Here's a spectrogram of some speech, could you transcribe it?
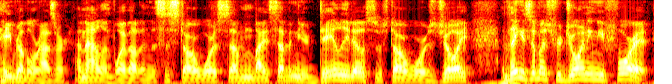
Hey, Rebel Rouser. I'm Allen Voivod, and this is Star Wars 7 by 7 your daily dose of Star Wars joy. And thank you so much for joining me for it.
